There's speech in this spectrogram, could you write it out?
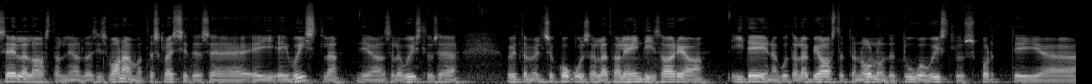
sellel aastal nii-öelda siis vanemates klassides ei, ei võistle ja selle võistluse või ütleme üldse kogu selle talendisarja idee, nagu ta läbi aastate on olnud, et tuua võistlussporti äh,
